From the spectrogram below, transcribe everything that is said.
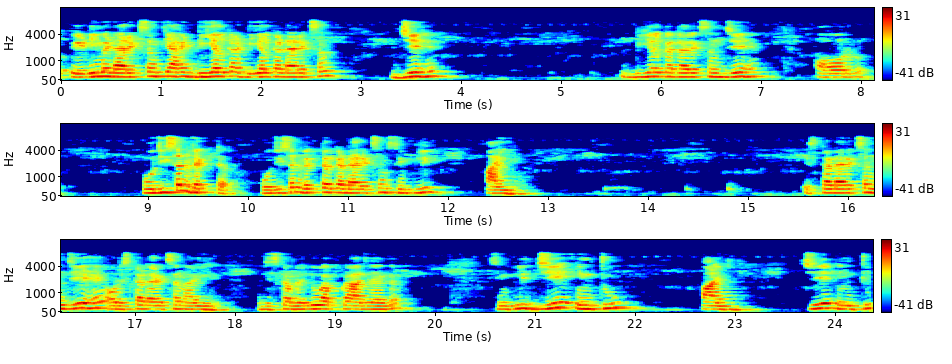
तो एडी में डायरेक्शन क्या है? डीएल का डीएल का डायरेक्शन जे है। डीएल का डायरेक्शन जे है। और पोजीशन वेक्टर पोजीशन वेक्टर का डायरेक्शन सिंपली आई है। इसका डायरेक्शन जे है और इसका डायरेक्शन आई है। जिसका वैल्यू आपका आ जाएगा simply j into i j into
